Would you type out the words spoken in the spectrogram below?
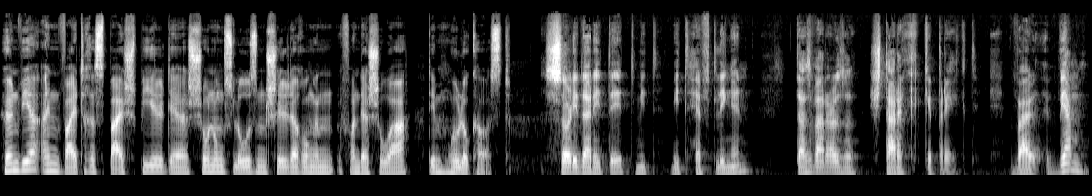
Hören wir ein weiteres Beispiel der schonungslosen Schilderungen von der Shoah, dem Holocaust. Solidarität mit, mit Häftlingen, das war also stark geprägt, weil wir haben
